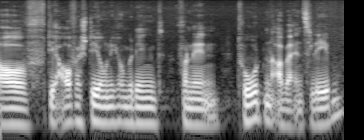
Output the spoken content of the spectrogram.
auf die Auferstehung nicht unbedingt von den Toten, aber ins Leben.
